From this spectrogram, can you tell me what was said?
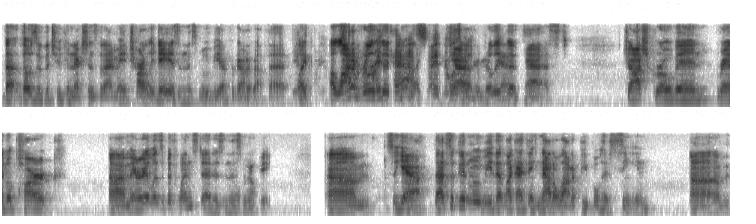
that those are the two connections that I made. Charlie Day is in this movie. I forgot about that. Yeah, like a lot of really good cast. like, no yeah, really Yeah. good cast. Josh Groban, Randall Park, uh, Mary Elizabeth Winstead is in this Oh, wow. movie. Um, so yeah, that's a good movie that like I think not a lot of people have seen. Um,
